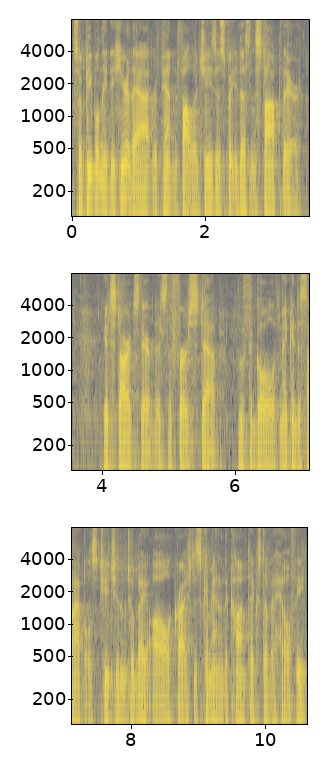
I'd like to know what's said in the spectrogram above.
So people need to hear that, repent and follow Jesus, but it doesn't stop there. It starts there, but it's the first step with the goal of making disciples, teaching them to obey all Christ has commanded in the context of a healthy,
